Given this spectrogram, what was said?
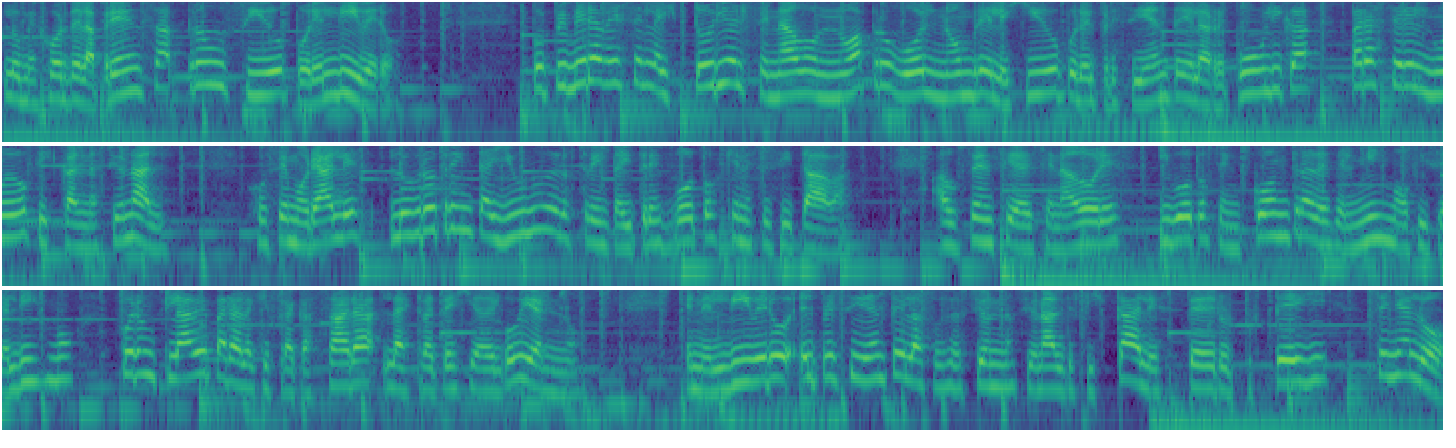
Lo mejor de la prensa, producido por el Libero. Por primera vez en la historia, el Senado no aprobó el nombre elegido por el presidente de la República para ser el nuevo fiscal nacional. José Morales logró 31 de los 33 votos que necesitaba. Ausencia de senadores y votos en contra desde el mismo oficialismo fueron clave para que fracasara la estrategia del gobierno. En el Libero, el presidente de la Asociación Nacional de Fiscales, Pedro Ortustegui, señaló,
